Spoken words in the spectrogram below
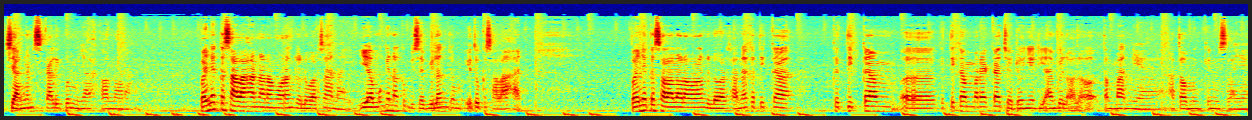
jangan sekalipun menyalahkan orang banyak kesalahan orang-orang di luar sana. Ya mungkin aku bisa bilang itu kesalahan. Banyak kesalahan orang-orang di luar sana ketika ketika uh, ketika mereka jodohnya diambil oleh temannya atau mungkin misalnya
